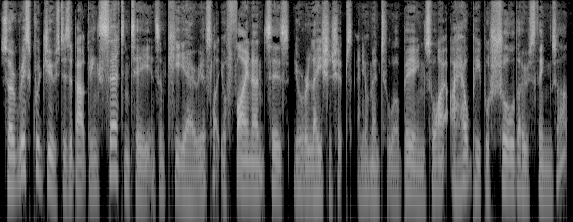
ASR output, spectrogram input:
So, risk reduced is about getting certainty in some key areas like your finances, your relationships, and your mental well being. So, I, I help people shore those things up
